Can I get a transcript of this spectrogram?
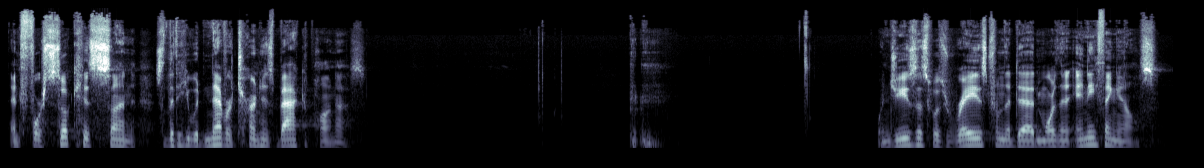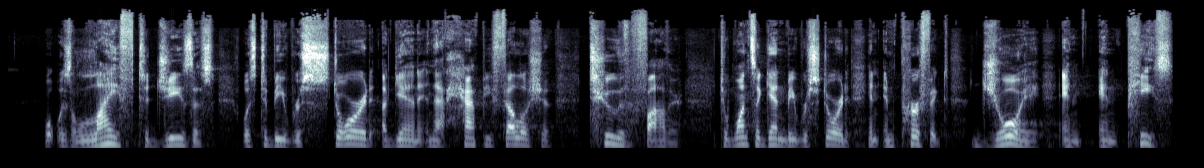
and forsook his Son so that he would never turn his back upon us. When Jesus was raised from the dead, more than anything else, what was life to Jesus was to be restored again in that happy fellowship to the Father, to once again be restored in, in perfect joy and, and peace.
